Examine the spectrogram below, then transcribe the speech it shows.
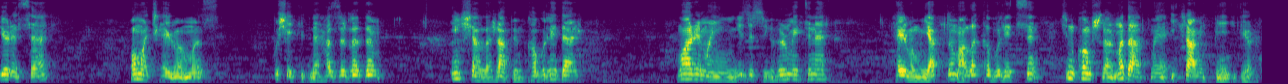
yöresel omaç helvamız bu şekilde hazırladım. İnşallah Rabbim kabul eder. Muharrem ayının yüzüsü hürmetine helvamı yaptım. Allah kabul etsin. Şimdi komşularıma dağıtmaya, ikram etmeye gidiyorum.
